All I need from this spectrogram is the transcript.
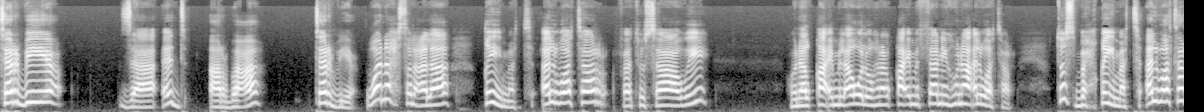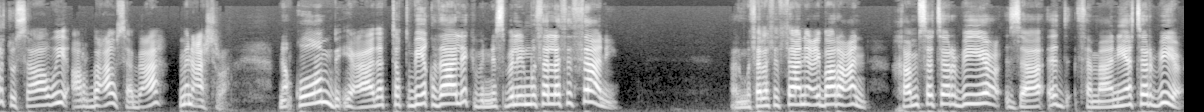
تربيع زائد أربعة تربيع. ونحصل على قيمة الوتر فتساوي هنا القائم الأول وهنا القائم الثاني هنا الوتر. تصبح قيمة الوتر تساوي أربعة وسبعة من عشرة. نقوم بإعادة تطبيق ذلك بالنسبة للمثلث الثاني. المثلث الثاني عبارة عن خمسة تربيع زائد ثمانية تربيع.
